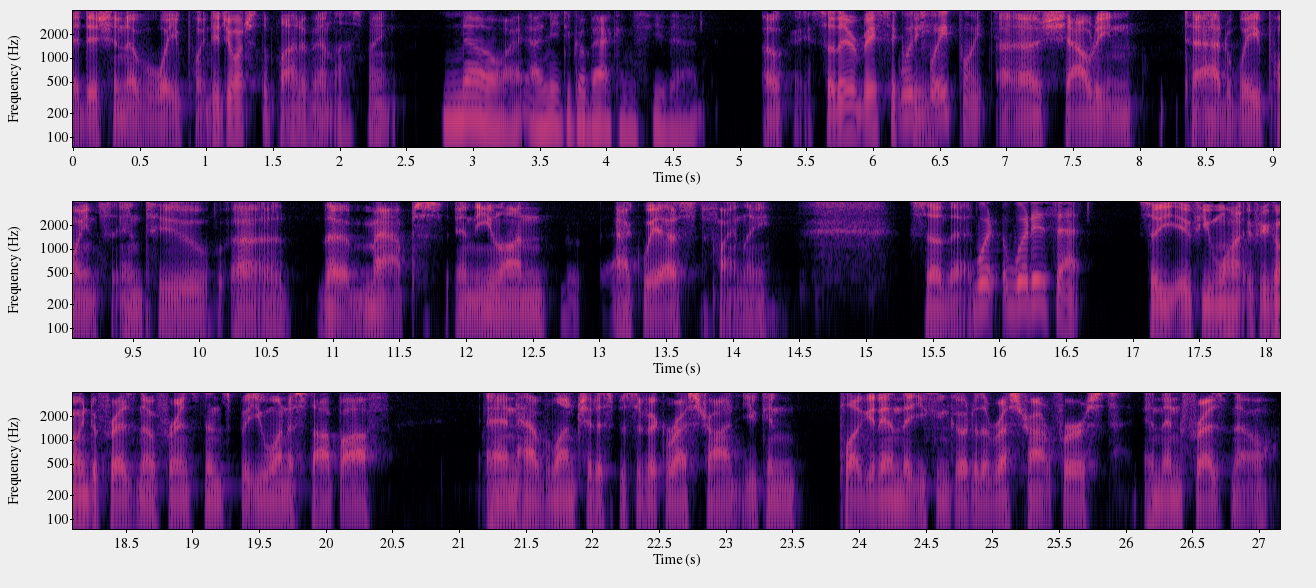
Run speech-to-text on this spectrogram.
addition of Waypoint? Did you watch the Plaid event last night? No, I, I need to go back and see that. Okay, so they're basically what's Waypoint? Uh, shouting to add waypoints into uh, the maps, and Elon acquiesced finally. So that what what is that? So if you want, if you're going to Fresno, for instance, but you want to stop off and have lunch at a specific restaurant, you can plug it in that you can go to the restaurant first and then Fresno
